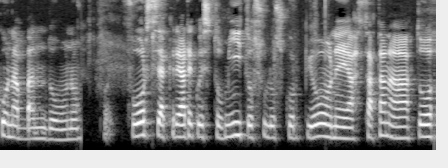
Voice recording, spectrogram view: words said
con abbandono. Forse a creare questo mito sullo scorpione assatanato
